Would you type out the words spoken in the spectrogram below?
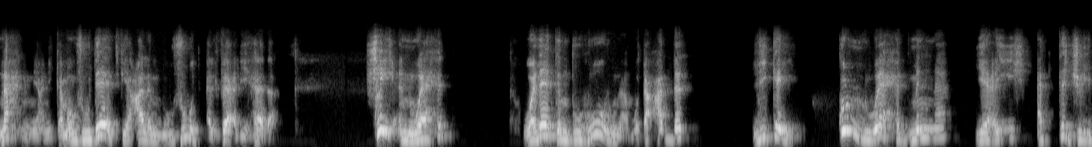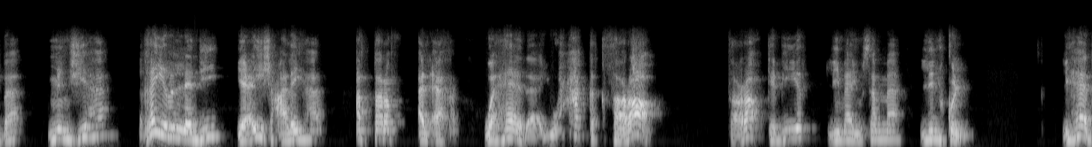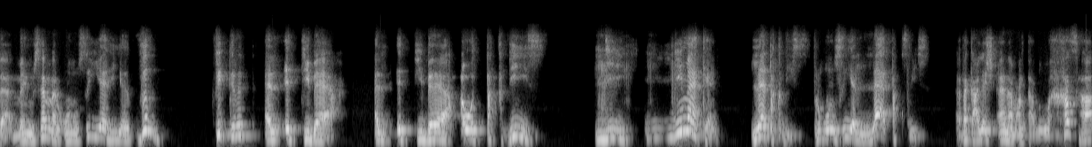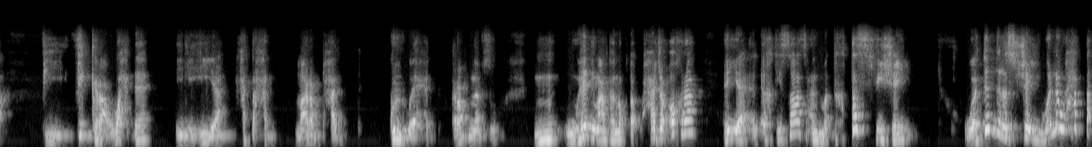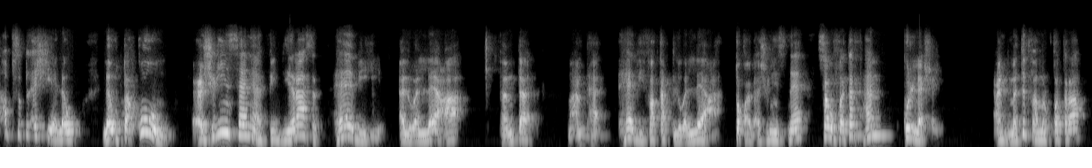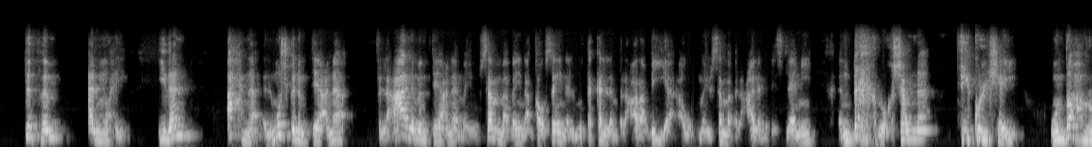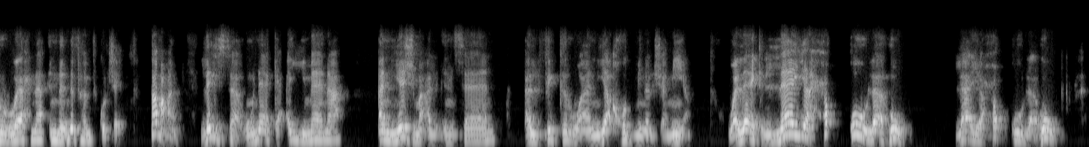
نحن يعني كموجودات في عالم الوجود الفعلي هذا شيء واحد ولكن ظهورنا متعدد لكي كل واحد منا يعيش التجربة من جهة غير الذي يعيش عليها الطرف الآخر. وهذا يحقق ثراء ثراء كبير لما يسمى للكل. لهذا ما يسمى الغنوصية هي ضد فكرة الاتباع الاتباع أو التقديس لما كان. لا تقديس. في الغنوصية لا تقديس هذاك علاش أنا معناتها نلخصها في فكرة واحدة اللي هي حتى حد ما رب حد كل واحد رب نفسه. وهذه معناتها نقطة. وحاجة أخرى هي الاختصاص عندما تختص في شيء وتدرس شيء ولو حتى أبسط الأشياء لو لو تقوم عشرين سنة في دراسة هذه الولاعة فهمت؟ معناتها هذه فقط الولاعة تقعد عشرين سنة سوف تفهم كل شيء. عندما تفهم القطرة تفهم المحيط. إذا إحنا المشكل متاعنا في العالم متاعنا ما يسمى بين قوسين المتكلم بالعربية أو ما يسمى بالعالم الإسلامي ندخلوا خشمنا في كل شيء ونظهروا رواحنا أن نفهم في كل شيء. طبعا ليس هناك أي مانع أن يجمع الإنسان الفكر وأن يأخذ من الجميع ولكن لا يحق له لا يحق له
